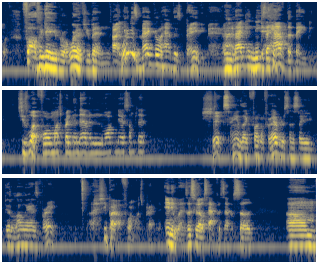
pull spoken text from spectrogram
nowhere. Father Gabriel, where have you been? hiding?" When is Maggie gonna have this baby, man? When Maggie needs to have the baby. She's what, four months pregnant, having walking there or some shit? Shit, seems like fucking forever since they did a long ass break. Uh, She probably about four months pregnant. Anyways, let's see what else happened this episode. Um,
